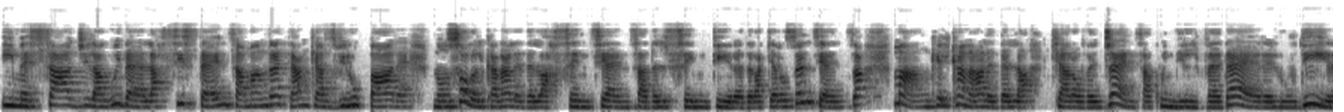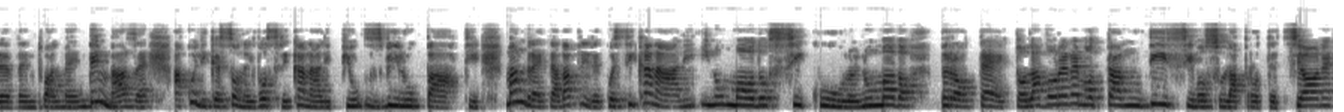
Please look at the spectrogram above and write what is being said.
i messaggi, la guida e l'assistenza, ma andrete anche a sviluppare non solo il canale della senzienza, del sentire, della chiarosenzienza, ma anche il canale della chiaroveggenza, quindi il vedere, l'udire eventualmente in base a quelli che sono i vostri canali più sviluppati, ma andrete ad aprire questi canali in un modo sicuro, in un modo protetto. Lavoreremo tantissimo sulla protezione,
